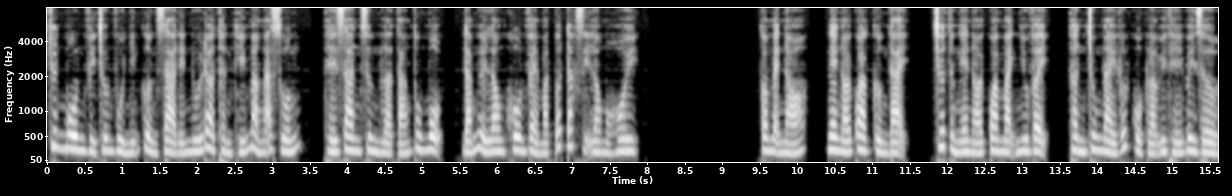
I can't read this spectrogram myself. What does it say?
chuyên môn vì chôn vùi những cường giả đến núi đào thần khí mà ngã xuống, thế gian xưng là táng tu mộ, đám người long khôn vẻ mặt bất đắc dị lau mồ hôi. Con mẹ nó, nghe nói qua cường đại, chưa từng nghe nói qua mạnh như vậy, thần trung này rốt cuộc là uy thế bây giờ.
